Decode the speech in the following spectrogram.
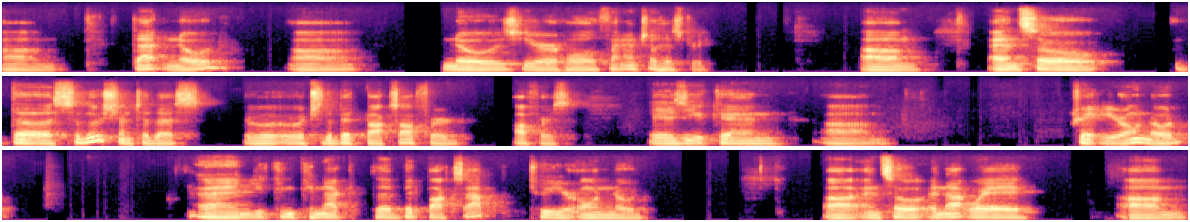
um, that node uh, knows your whole financial history. Um, and so the solution to this, which the Bitbox offered offers, is you can um, create your own node, and you can connect the Bitbox app to your own node. Uh, and so in that way, um,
